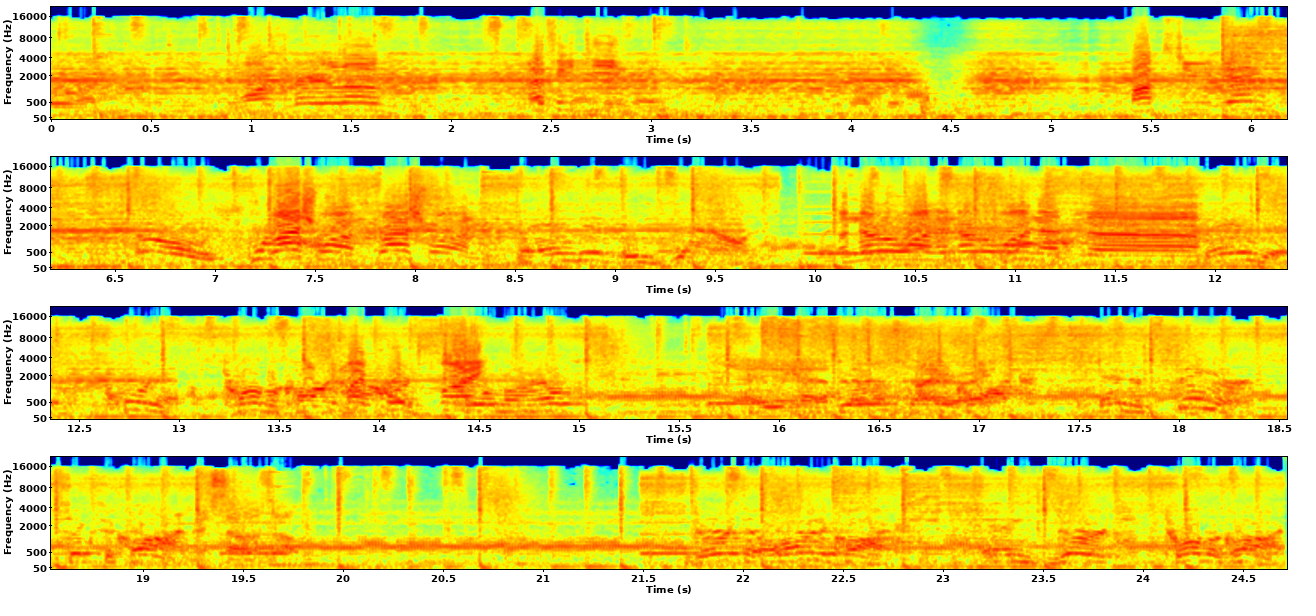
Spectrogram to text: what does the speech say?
low one? The one's very low. F18. Roger. Fox 2 again. Oh, Flash splash. one, splash one. Bandit is down. Another one, another one at the... Bandit. Hornet. 12 o'clock. To my high, port side. 4 miles. Yeah, yeah, yeah. That Dirt, one's high, 10 o'clock. right? And a Stinger. 6 I o'clock. missed ours up. Dirt at 11 o'clock. And Dirt. 12 o'clock.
